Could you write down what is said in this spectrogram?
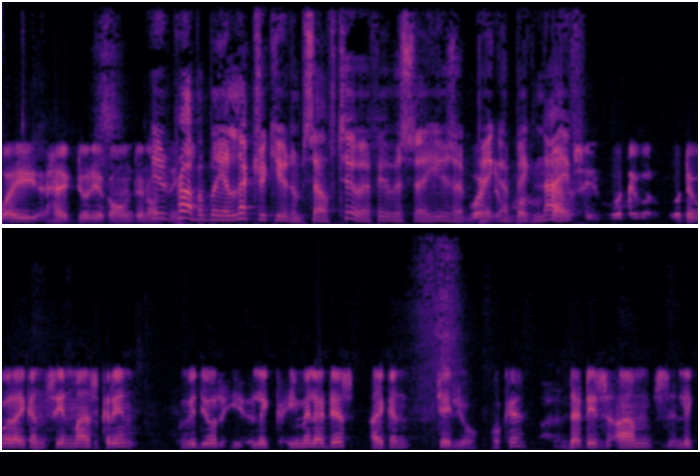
why hacked your account and all He'd things. probably electrocute himself too if he was to use a What- big a big what- knife. see, whatever, whatever I can see in my screen with your e- like email address, I can tell you. Okay, that is I'm like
